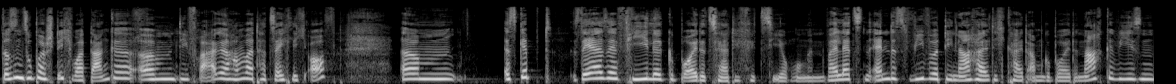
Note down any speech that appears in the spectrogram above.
das ist ein super Stichwort, danke. Ähm, die Frage haben wir tatsächlich oft. Ähm, es gibt sehr, sehr viele Gebäudezertifizierungen, weil letzten Endes, wie wird die Nachhaltigkeit am Gebäude nachgewiesen?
